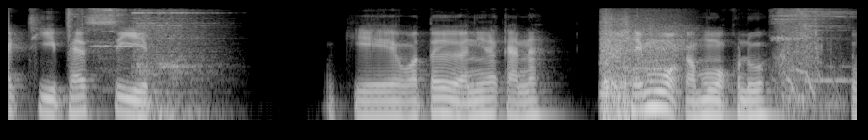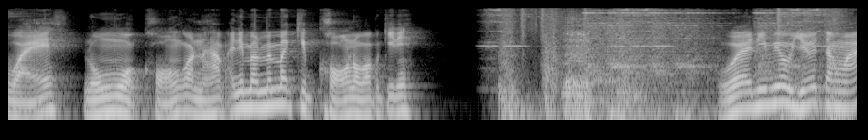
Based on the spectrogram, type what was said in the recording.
active passive โอเค water อันนี้แล้วกันนะ ใช้หมวกกับหมวกคนดู สวย ลงหมวกของก่อนนะครับ อันนี้มันไม่มาเก็บของหรอวะเมื่อกี้นี้ เว้ยนี่วิวเยอะจังวะ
